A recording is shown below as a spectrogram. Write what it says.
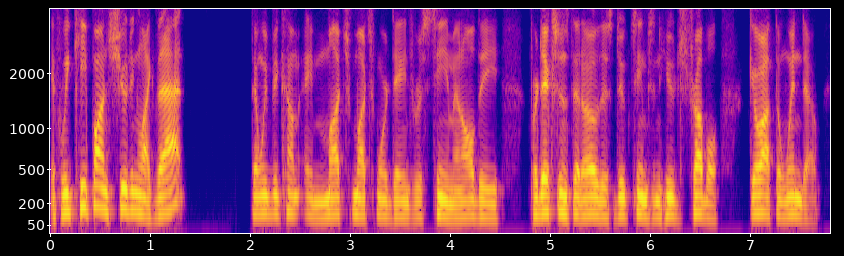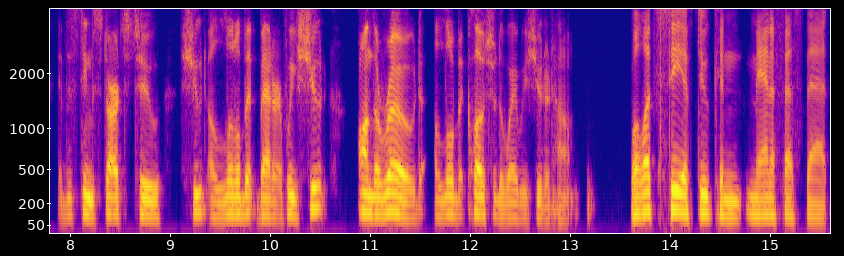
If we keep on shooting like that, then we become a much much more dangerous team. And all the predictions that oh this Duke team's in huge trouble go out the window. If this team starts to shoot a little bit better, if we shoot on the road a little bit closer to the way we shoot at home. Well, let's see if Duke can manifest that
